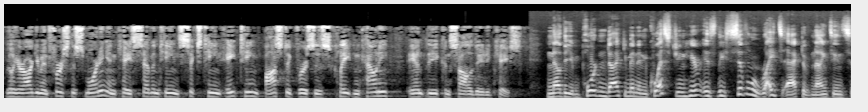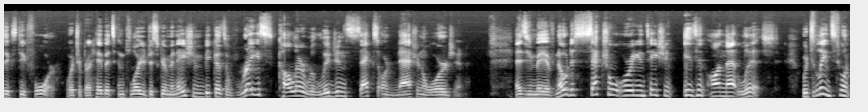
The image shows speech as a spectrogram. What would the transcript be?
We'll hear argument first this morning in case 171618, Bostock versus Clayton County, and the consolidated case. Now the important document in question here is the Civil Rights Act of 1964, which prohibits employer discrimination because of race, color, religion, sex, or national origin. As you may have noticed, sexual orientation isn't on that list, which leads to an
